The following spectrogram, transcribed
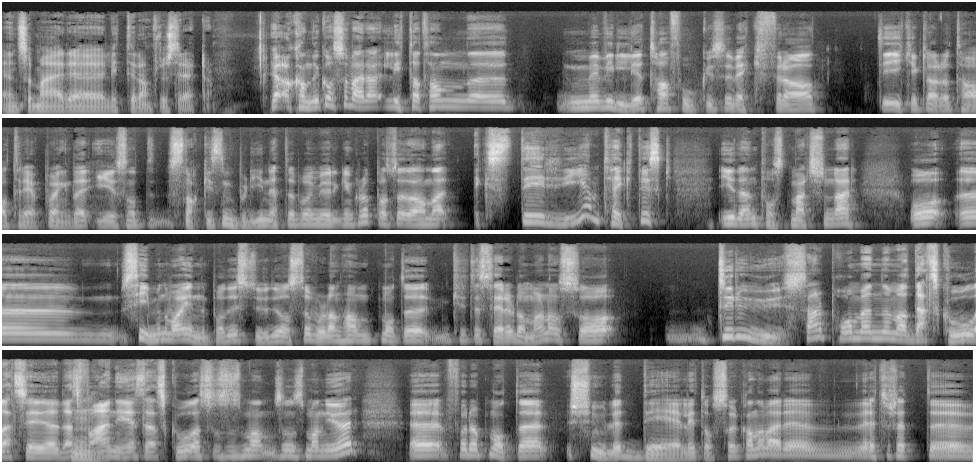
en som er eh, litt frustrert. Ja, Kan det ikke også være litt at han eh, med vilje tar fokuset vekk fra at de ikke klarer å ta tre poeng der, i sånn at snakkisen blir nettopp om Jørgen Klopp? Altså, han er ekstremt hektisk i den postmatchen der. Og øh, Simen var inne på det i studio også, hvordan han på en måte kritiserer dommeren, og så druser på med That's cool, that's, that's fine, yes, that's cool. Sånn, som man, sånn som man, gjør. eh, for å på en måte skjule det litt også. Kan det være rett og slett eh,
